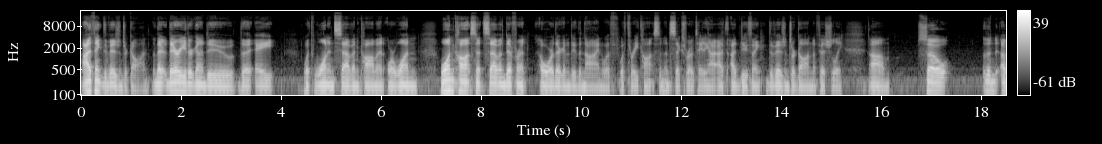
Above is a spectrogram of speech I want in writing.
I think divisions are gone. They're they're either going to do the eight with one and seven common or one one constant, seven different, or they're going to do the nine with with three constant and six rotating. I I, I do think divisions are gone officially. Um, so the a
